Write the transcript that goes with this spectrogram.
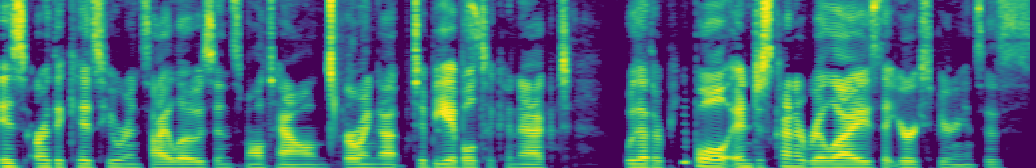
is are the kids who are in silos in small towns growing up to be able to connect with other people and just kind of realize that your experience is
